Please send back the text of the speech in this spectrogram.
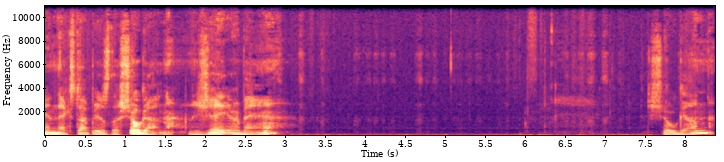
And next up is the Shogun, J. Herbin. Shogun.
